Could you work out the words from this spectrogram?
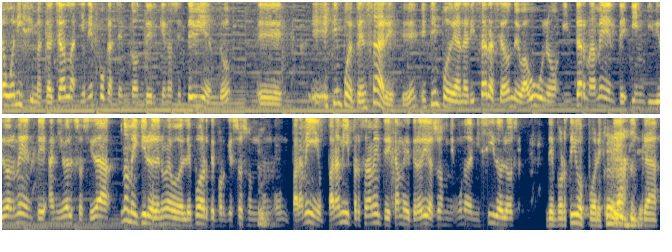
Está buenísima esta charla y en épocas en donde el que nos esté viendo eh, eh, es tiempo de pensar este, eh, es tiempo de analizar hacia dónde va uno internamente, individualmente, a nivel sociedad. No me quiero de nuevo del deporte porque sos un, para mí, para mí personalmente, déjame que te lo diga, sos uno de mis ídolos deportivos por estética,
